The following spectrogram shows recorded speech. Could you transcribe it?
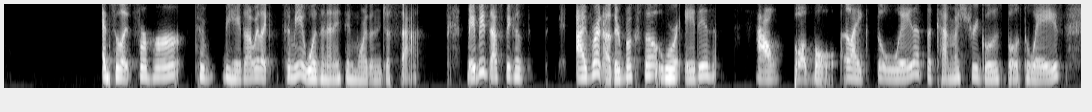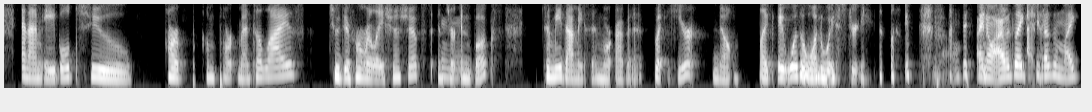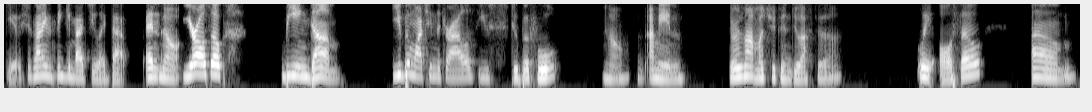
And so like for her to behave that way, like to me, it wasn't anything more than just that. Maybe that's because I've read other books though where it is palpable, like the way that the chemistry goes both ways, and I'm able to compartmentalize two different relationships in mm-hmm. certain books. To me, that makes it more evident. But here, no. Like it was a one way street. no. I know. I was like, she doesn't like you. She's not even thinking about you like that. And no, you're also being dumb. You've been watching the trials, you stupid fool. No, I mean, there's not much you can do after that. Wait, also, um,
